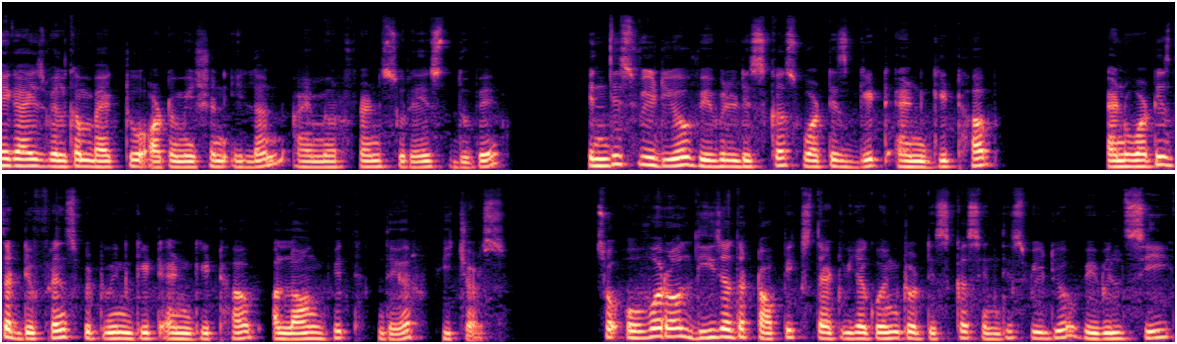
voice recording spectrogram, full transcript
Hey guys, welcome back to Automation eLearn. I am your friend Suresh Dubey. In this video, we will discuss what is Git and GitHub and what is the difference between Git and GitHub along with their features. So overall, these are the topics that we are going to discuss in this video. We will see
